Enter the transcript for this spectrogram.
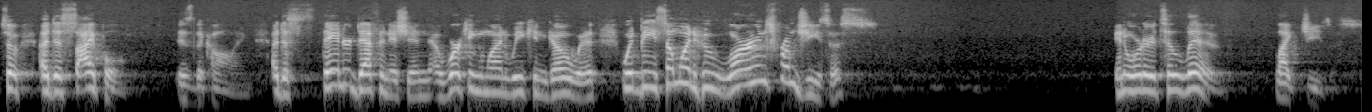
So a disciple is the calling a standard definition, a working one we can go with, would be someone who learns from Jesus in order to live like Jesus.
